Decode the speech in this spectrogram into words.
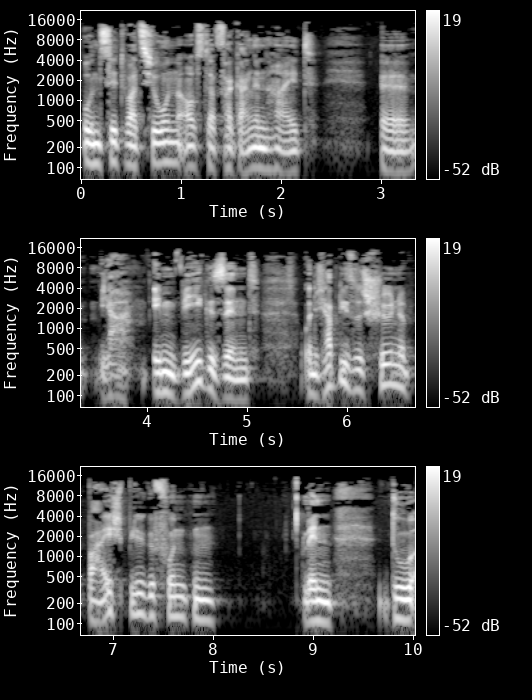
uns Situationen aus der Vergangenheit äh, ja im Wege sind. Und ich habe dieses schöne Beispiel gefunden, wenn du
